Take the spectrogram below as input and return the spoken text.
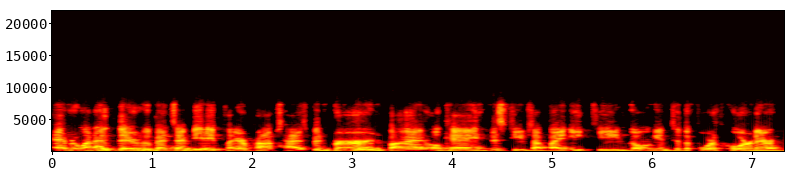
everyone out there who bets NBA player props has been burned by, okay, this team's up by 18 going into the fourth quarter.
